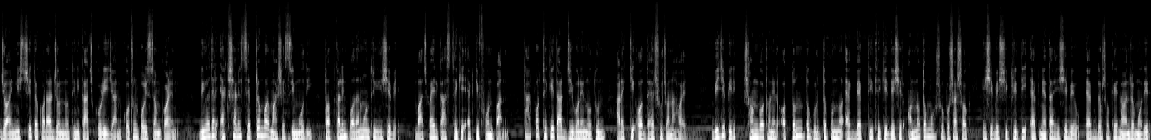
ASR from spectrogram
জয় নিশ্চিত করার জন্য তিনি কাজ করেই যান, কঠোর পরিশ্রম করেন। দুই হাজার এক সালের সেপ্টেম্বর মাসে শ্রী মোদী তৎকালীন প্রধানমন্ত্রী হিসেবে বাজপেয়ীর কাছ থেকে একটি ফোন পান। তারপর থেকে তার জীবনে নতুন আরেকটি অধ্যায়ের সূচনা হয়। বিজেপির সংগঠনের অত্যন্ত গুরুত্বপূর্ণ এক ব্যক্তি থেকে দেশের অন্যতম সুপ্রশাসক হিসেবে স্বীকৃতি এক নেতা হিসেবেও এক দশকে নরেন্দ্র মোদীর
